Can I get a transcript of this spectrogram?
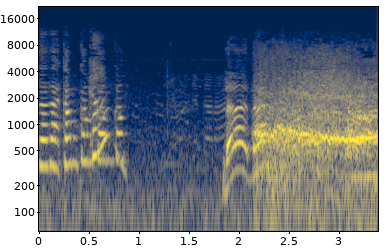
દા દા કમ કમ કમ કમ દા દા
